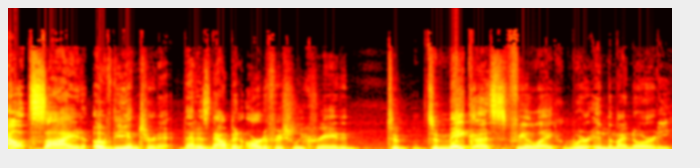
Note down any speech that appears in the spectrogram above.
outside of the internet that has now been artificially created to to make us feel like we're in the minority.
